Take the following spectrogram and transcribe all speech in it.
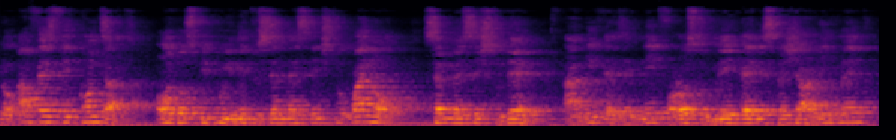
your affairs big contact, all those people you need to send message to. Why not send message to them? And if there's a need for us to make any special arrangement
